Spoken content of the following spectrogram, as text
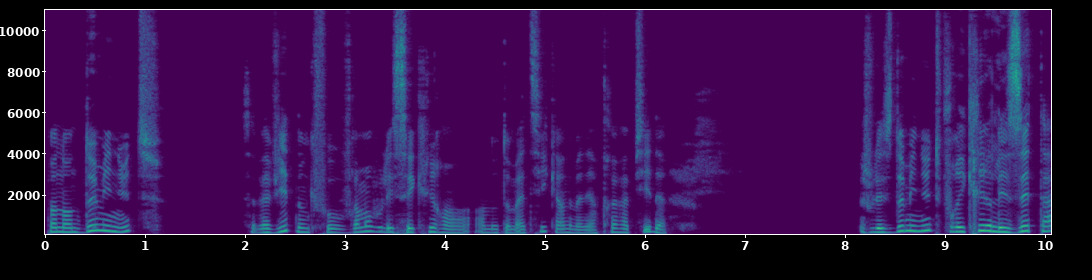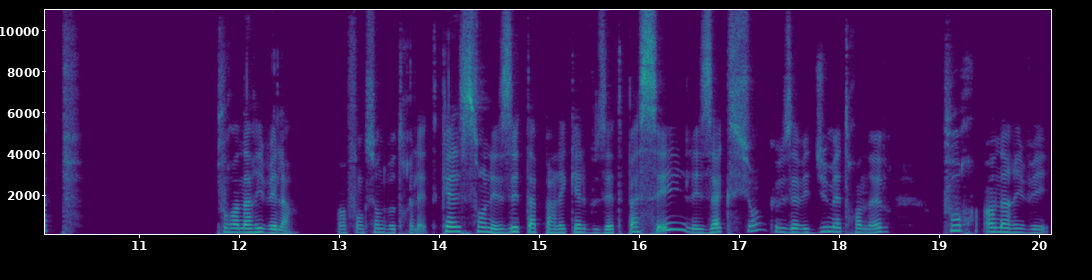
pendant deux minutes, ça va vite, donc il faut vraiment vous laisser écrire en, automatique, hein, de manière très rapide. Je vous laisse deux minutes pour écrire les étapes pour en arriver là, en fonction de votre lettre. Quelles sont les étapes par lesquelles vous êtes passé, les actions que vous avez dû mettre en œuvre pour en arriver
